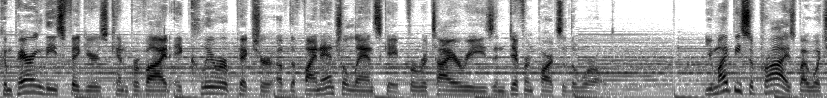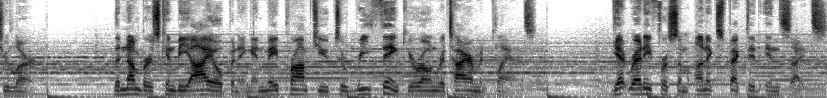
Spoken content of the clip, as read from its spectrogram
Comparing these figures can provide a clearer picture of the financial landscape for retirees in different parts of the world. You might be surprised by what you learn. The numbers can be eye-opening and may prompt you to rethink your own retirement plans. Get ready for some unexpected insights.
